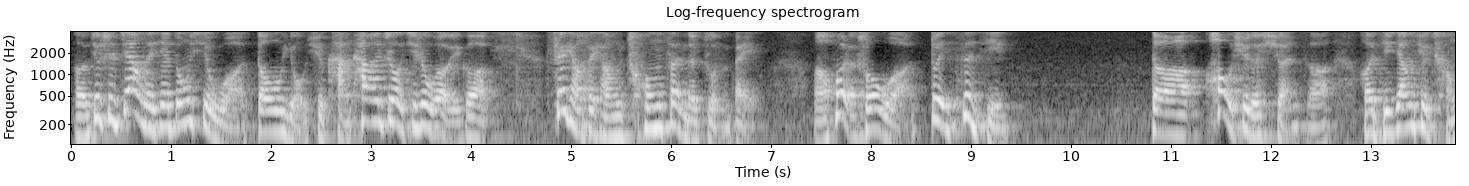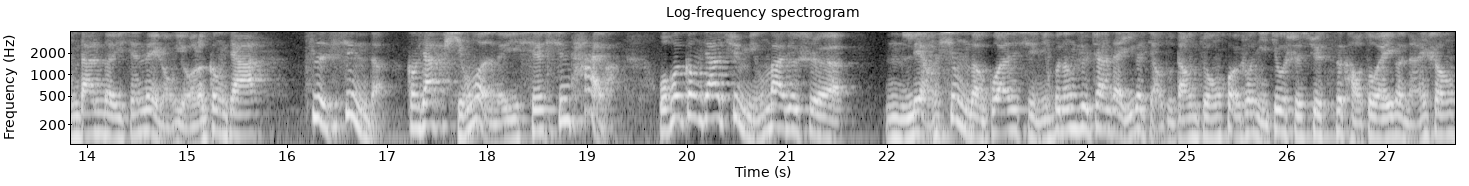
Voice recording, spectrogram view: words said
呃，就是这样的一些东西我都有去看，看完之后其实我有一个非常非常充分的准备，呃，或者说我对自己的后续的选择和即将去承担的一些内容有了更加自信的。更加平稳的一些心态吧，我会更加去明白，就是嗯，两性的关系，你不能是站在一个角度当中，或者说你就是去思考作为一个男生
